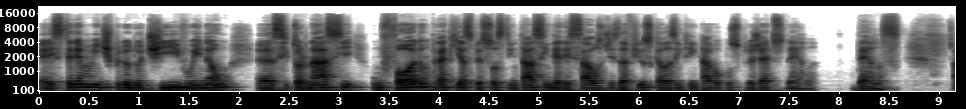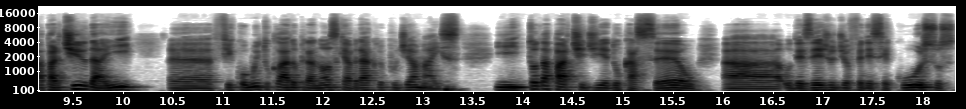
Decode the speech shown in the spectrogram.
é, extremamente produtivo e não uh, se tornasse um fórum para que as pessoas tentassem endereçar os desafios que elas enfrentavam com os projetos dela, delas. A partir daí, uh, ficou muito claro para nós que a Bracro podia mais. E toda a parte de educação, a, o desejo de oferecer cursos,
